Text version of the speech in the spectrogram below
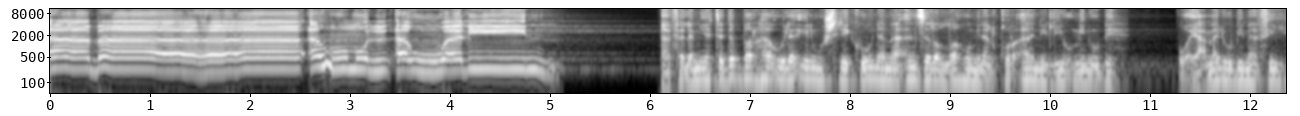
آباءهم الأولين؟ أفلم يتدبر هؤلاء المشركون ما أنزل الله من القرآن ليؤمنوا به ويعملوا بما فيه؟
